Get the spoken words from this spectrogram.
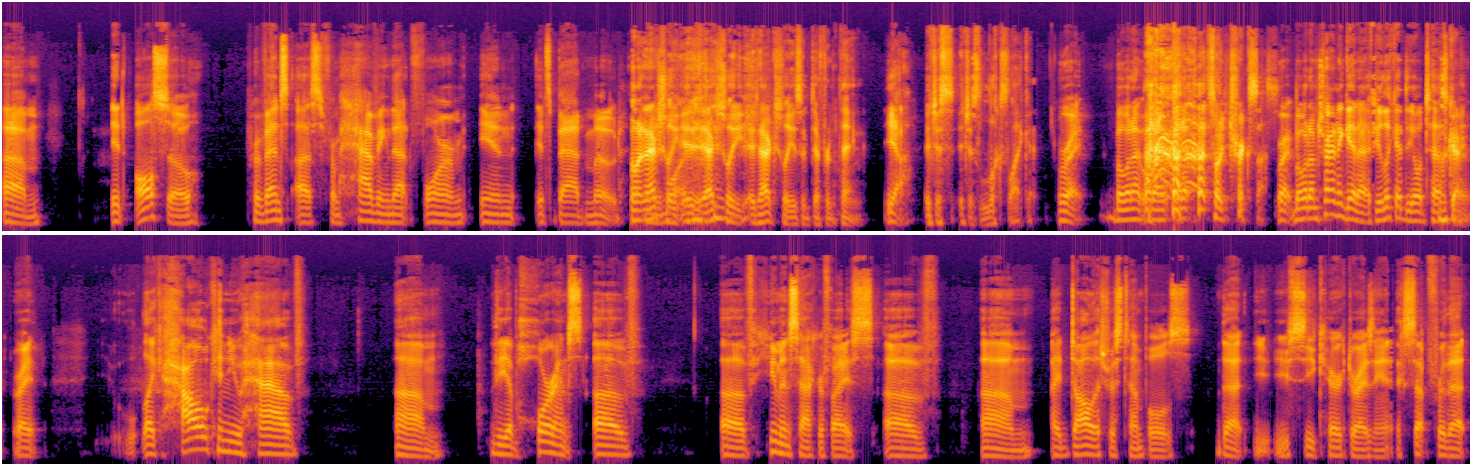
um, it also prevents us from having that form in its bad mode. Oh, and actually, it actually it actually is a different thing. yeah, It just it just looks like it. right. But what I, what I, what I so it tricks us. right, but what I'm trying to get at, if you look at the Old Testament, right, like how can you have um, the abhorrence of of human sacrifice of um, idolatrous temples that you, you see characterizing it, except for that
